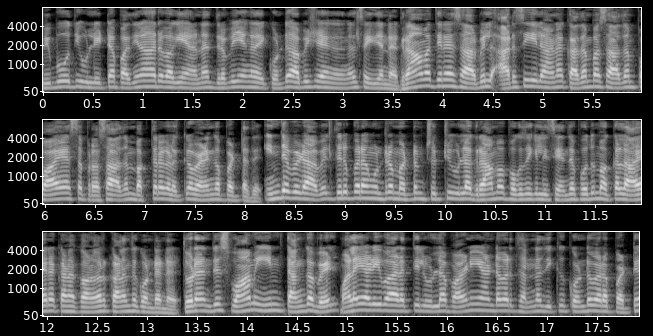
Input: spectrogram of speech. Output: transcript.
விபூதி உள்ளிட்ட பதினாறு வகையான திரவியங்களை கொண்டு அபிஷேகங்கள் செய்தனர். கிராமத்தினர் சார்பில் அரிசியிலான கதம்ப சாதம் பாயாச பிரசாதம் பக்தர்களுக்கு வழங்கப்பட்டது. இந்த விழாவில் திருப்பரங்குன்றம் மற்றும் சுற்றியுள்ள கிராம பகுதிகளைச் சேர்ந்த பொதுமக்கள் ஆயிரக்கணக்கானோர் கலந்து கொண்டனர். தொடர்ந்து சுவாமியின் தங்கவேல் மலையடிவாரத்தில் உள்ள பழனியாண்டவர் சன்னதிக்கு கொண்டுவர வரப்பட்டு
